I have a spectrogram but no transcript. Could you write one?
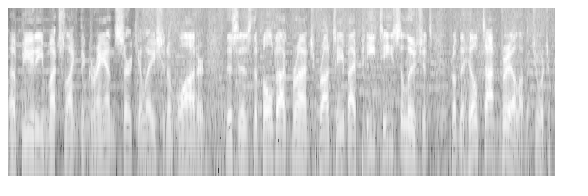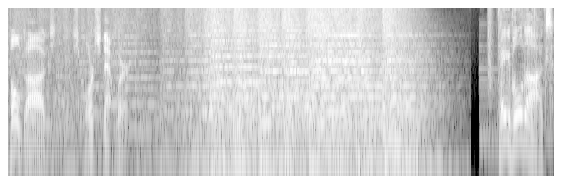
of beauty, much like the grand circulation of water. This is the Bulldog Brunch, brought to you by PT Solutions from the Hilltop Grill on the Georgia Bulldogs Sports Network. Hey Bulldogs,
